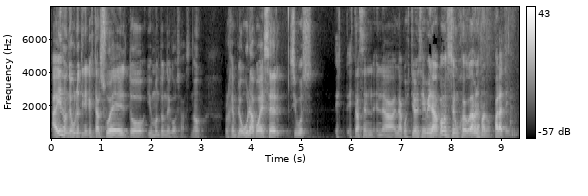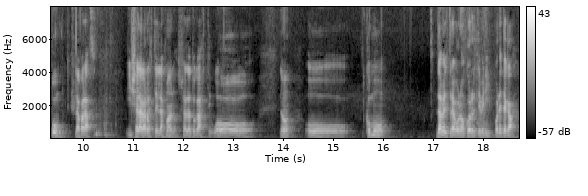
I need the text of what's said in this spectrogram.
ahí es donde uno tiene que estar suelto y un montón de cosas, ¿no? Por ejemplo, una puede ser, si vos est- estás en, la, cuestión y decís, mira, vamos a hacer un juego, dame las manos, párate, pum, la parás. Y ya la agarraste en las manos, ya la tocaste, wow, ¿no? O como, dame el trago, no, córrete, vení, ponete acá.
